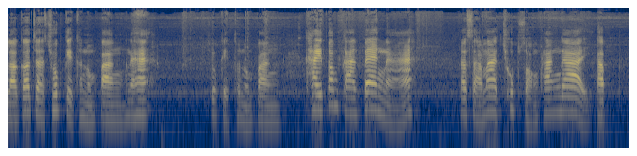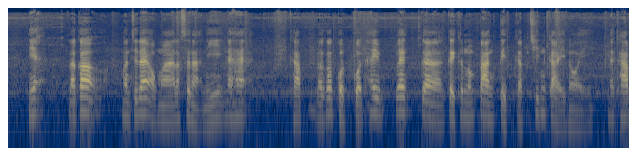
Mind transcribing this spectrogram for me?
เราก็จะชุบเกล็ดขนมปังนะฮะ ชุบเกล็ดขนมปัง ใครต้องการแป้งหนา เราสามารถชุบสองครั้งได้ครับ เนี่ย แล้วก็มันจะได้ออกมาลักษณะนี้นะฮะ ครับ แล้วก็กดกดให้แป้งเอ่อเกล็ดขนมปังติดกับชิ้นไก่หน่อยนะครับ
